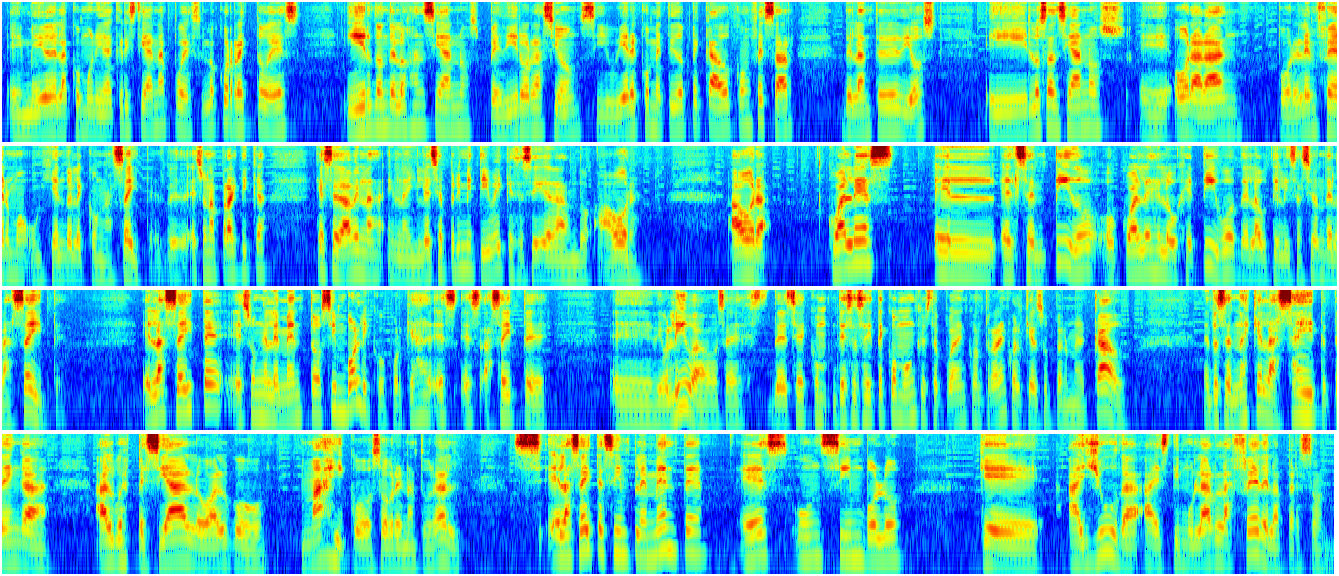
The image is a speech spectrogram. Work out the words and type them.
en medio de la comunidad cristiana, pues lo correcto es ir donde los ancianos, pedir oración, si hubiere cometido pecado, confesar delante de Dios y los ancianos eh, orarán por el enfermo ungiéndole con aceite. Es una práctica que se daba en la, en la iglesia primitiva y que se sigue dando ahora. Ahora, ¿cuál es el, sentido o cuál es el objetivo de la utilización del aceite? El aceite es un elemento simbólico porque es, aceite eh, de oliva, o sea, es de ese, de ese aceite común que usted puede encontrar en cualquier supermercado. Entonces no es que el aceite tenga algo especial o algo mágico o sobrenatural. El aceite simplemente es un símbolo que ayuda a estimular la fe de la persona.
